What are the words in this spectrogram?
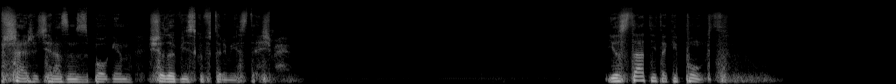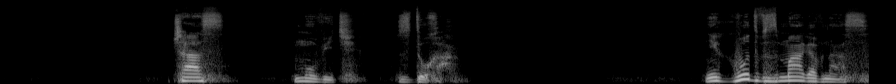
przeżyć razem z Bogiem w środowisku, w którym jesteśmy. I ostatni taki punkt. Czas mówić z ducha. Niech głód wzmaga w nas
